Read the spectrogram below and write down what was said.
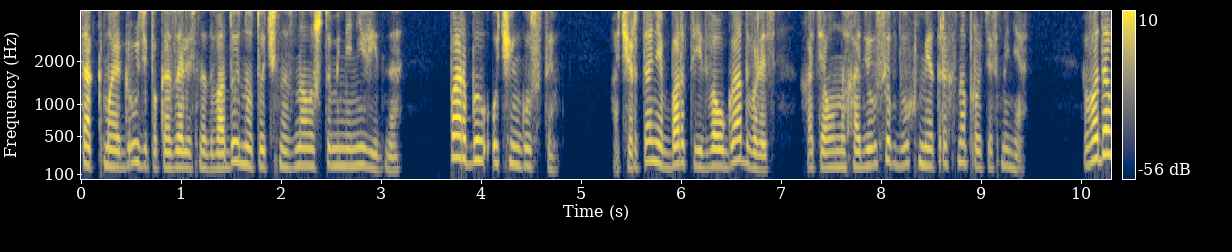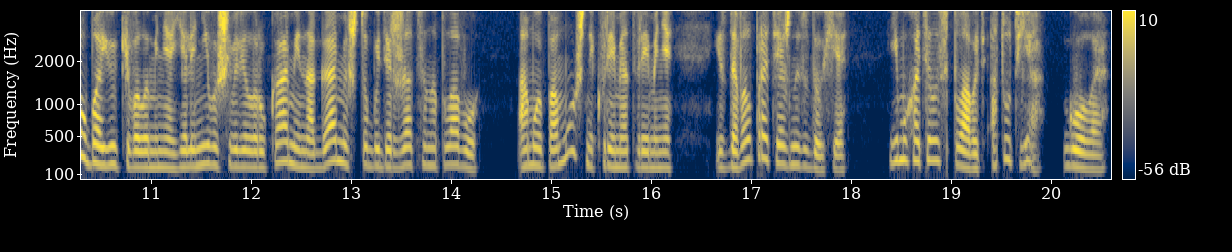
так мои груди показались над водой, но точно знала, что меня не видно. Пар был очень густым. Очертания Барта едва угадывались, хотя он находился в двух метрах напротив меня. Вода убаюкивала меня, я лениво шевелила руками и ногами, чтобы держаться на плаву, а мой помощник время от времени издавал протяжные вздохи. Ему хотелось плавать, а тут я, голая.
